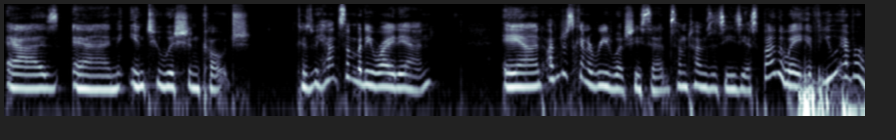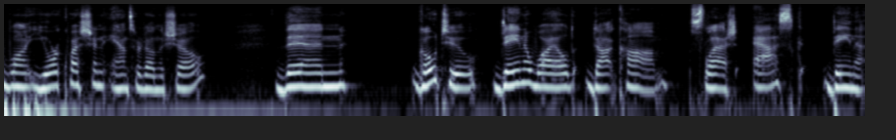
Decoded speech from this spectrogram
as an intuition coach. Because we had somebody write in and I'm just going to read what she said. Sometimes it's easiest. By the way, if you ever want your question answered on the show, then go to danawilde.com slash ask dana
